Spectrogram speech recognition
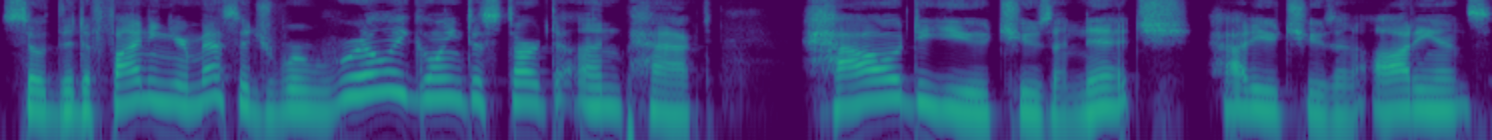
So, the defining your message, we're really going to start to unpack how do you choose a niche? How do you choose an audience?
